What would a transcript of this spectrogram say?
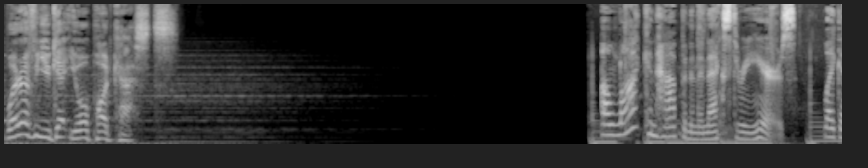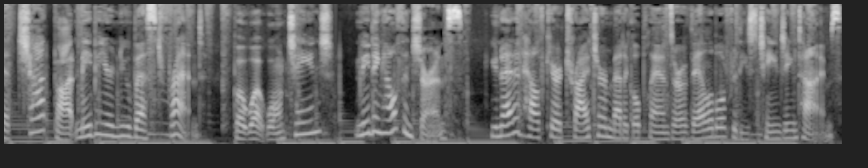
wherever you get your podcasts. A lot can happen in the next three years. Like a chatbot may be your new best friend. But what won't change? Needing health insurance. United Healthcare Tri Term Medical Plans are available for these changing times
